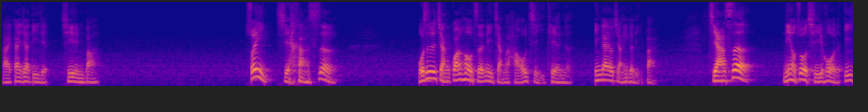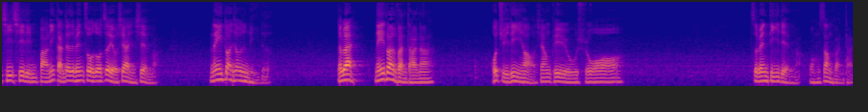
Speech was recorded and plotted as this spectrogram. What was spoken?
来看一下低点七零八。所以假设我是不是讲观后整理讲了好几天了？应该有讲一个礼拜。假设你有做期货的，一七七零八，你敢在这边做做，这有下影线嘛？那一段就是你的，对不对？那一段反弹呢？我举例哈，像譬如说这边低点嘛，往上反弹，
